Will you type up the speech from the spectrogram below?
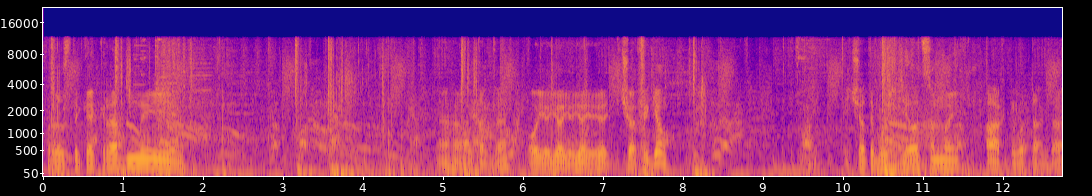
просто как родные. Ага, вот так, да? Ой-ой-ой-ой-ой-ой. Ты чё, офигел? И чё ты будешь делать со мной? Ах, ты вот так, да?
